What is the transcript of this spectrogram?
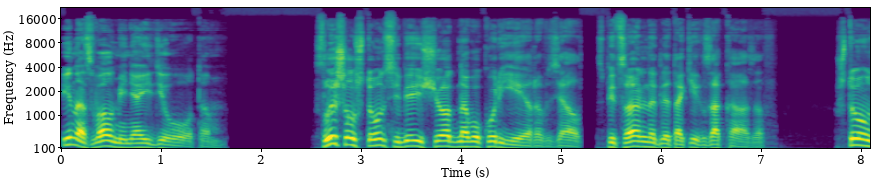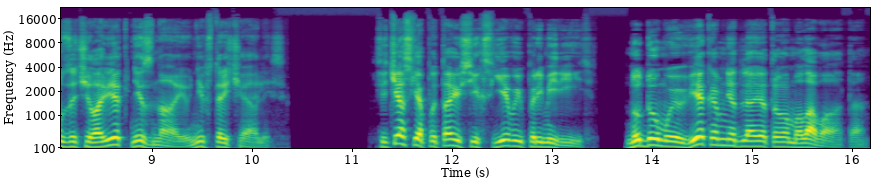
и назвал меня идиотом. Слышал, что он себе еще одного курьера взял, специально для таких заказов. Что он за человек, не знаю, не встречались. Сейчас я пытаюсь их с Евой примирить, но, думаю, века мне для этого маловато.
